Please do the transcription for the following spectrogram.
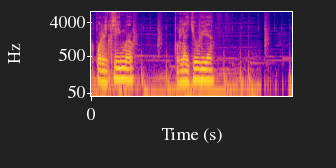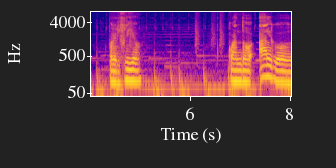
o por el clima, por la lluvia, por el frío, cuando algo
